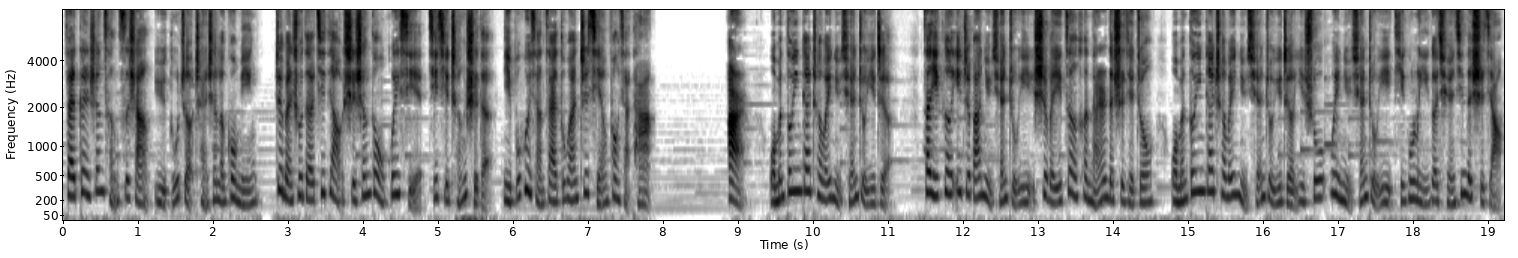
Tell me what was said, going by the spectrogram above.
在更深层次上与读者产生了共鸣。这本书的基调是生动诙谐、极其诚实的，你不会想在读完之前放下它。二，我们都应该成为女权主义者。在一个一直把女权主义视为憎恨男人的世界中，我们都应该成为女权主义者。一书为女权主义提供了一个全新的视角。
